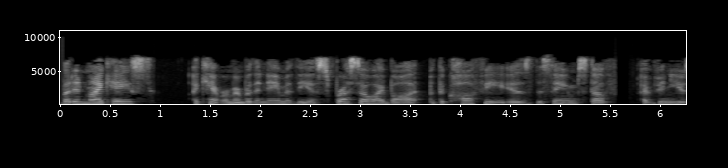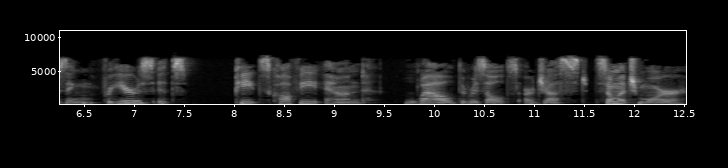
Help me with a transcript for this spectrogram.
But in my case, I can't remember the name of the espresso I bought, but the coffee is the same stuff I've been using for years. It's Peet's coffee, and wow, the results are just so much more,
